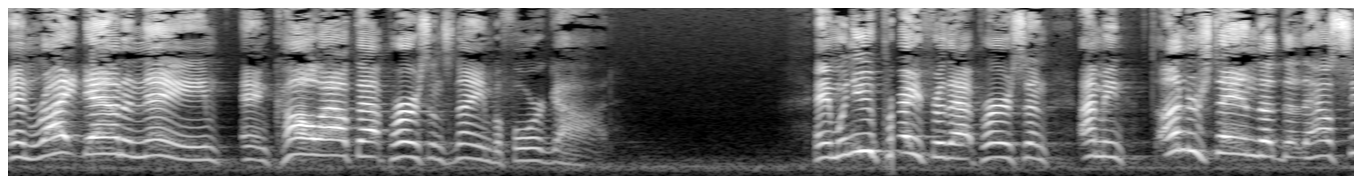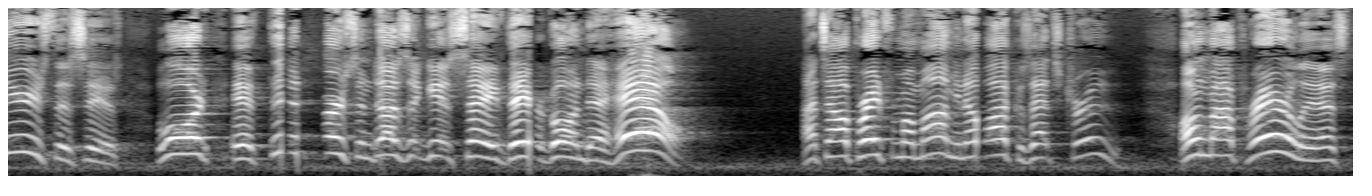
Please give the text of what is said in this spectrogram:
And write down a name and call out that person's name before God. And when you pray for that person, I mean, understand the, the, how serious this is. Lord, if this person doesn't get saved, they are going to hell. That's how I prayed for my mom. You know why? Because that's true. On my prayer list,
